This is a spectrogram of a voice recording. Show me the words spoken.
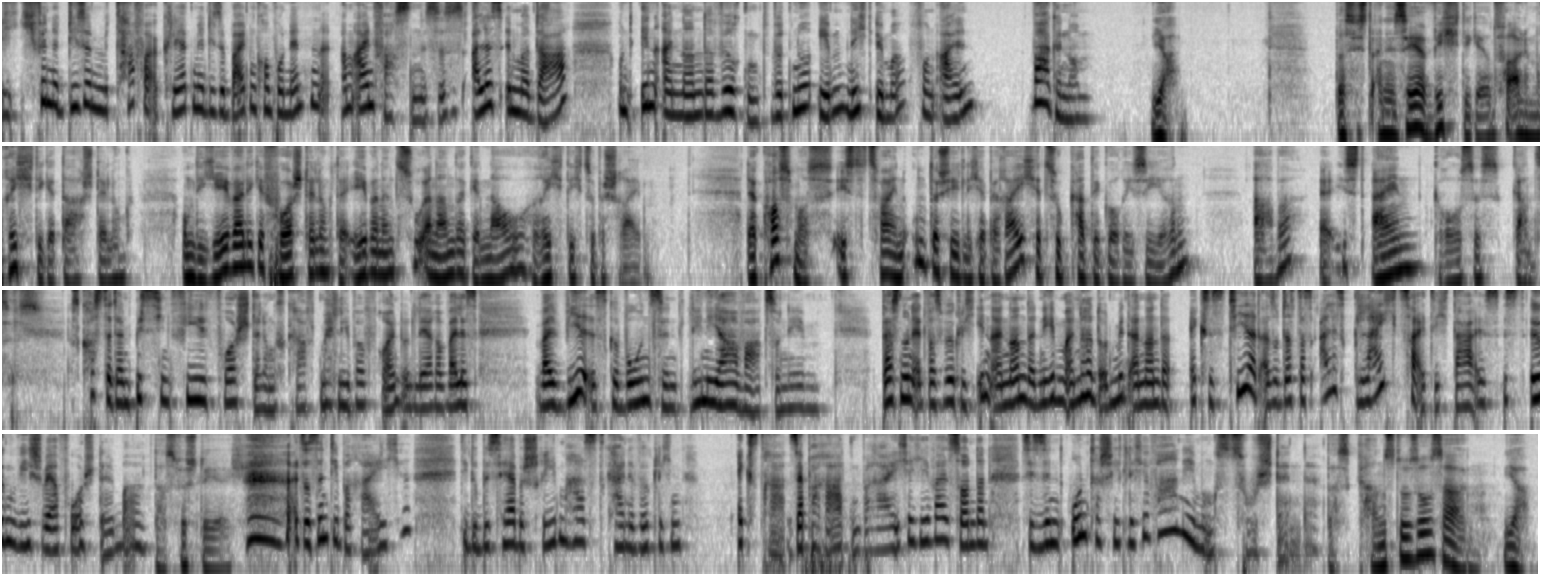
ich, finde, diese Metapher erklärt mir diese beiden Komponenten am einfachsten. Es ist alles immer da und ineinander wirkend, wird nur eben nicht immer von allen wahrgenommen. Ja, das ist eine sehr wichtige und vor allem richtige Darstellung, um die jeweilige Vorstellung der Ebenen zueinander genau richtig zu beschreiben. Der Kosmos ist zwar in unterschiedliche Bereiche zu kategorisieren, aber er ist ein großes Ganzes. Das kostet ein bisschen viel Vorstellungskraft, mein lieber Freund und Lehrer, weil es, weil wir es gewohnt sind, linear wahrzunehmen. Dass nun etwas wirklich ineinander, nebeneinander und miteinander existiert, also dass das alles gleichzeitig da ist, ist irgendwie schwer vorstellbar. Das verstehe ich. Also sind die Bereiche, die du bisher beschrieben hast, keine wirklichen extra separaten Bereiche jeweils, sondern sie sind unterschiedliche Wahrnehmungszustände. Das kannst du so sagen, ja.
